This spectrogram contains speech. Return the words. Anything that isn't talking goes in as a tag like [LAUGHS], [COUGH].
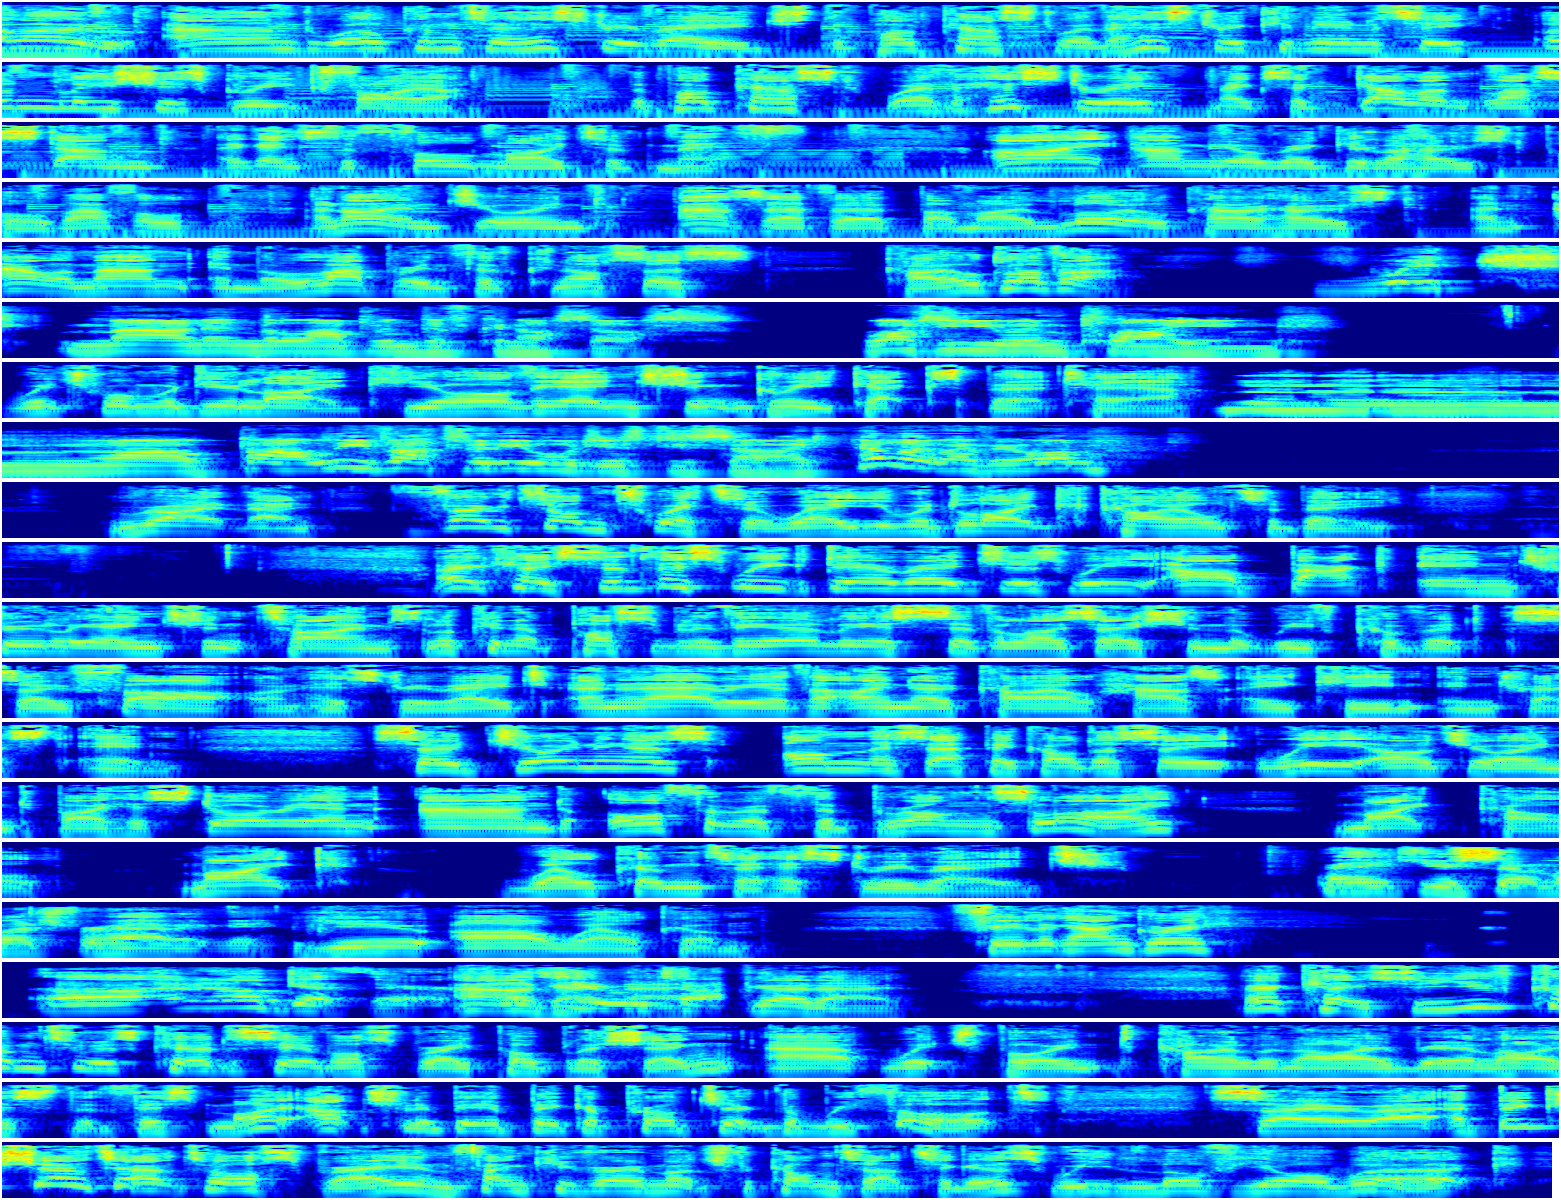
Hello, and welcome to History Rage, the podcast where the history community unleashes Greek fire. The podcast where the history makes a gallant last stand against the full might of myth. I am your regular host, Paul Bavill, and I am joined, as ever, by my loyal co host and our man in the labyrinth of Knossos, Kyle Glover. Which man in the labyrinth of Knossos? What are you implying? Which one would you like? You're the ancient Greek expert here. Hmm, I'll, I'll leave that for the audience to decide. Hello, everyone. Right then, vote on Twitter where you would like Kyle to be. Okay, so this week, dear Ragers, we are back in truly ancient times, looking at possibly the earliest civilization that we've covered so far on History Rage, and an area that I know Kyle has a keen interest in. So joining us on this epic odyssey, we are joined by historian and author of The Bronze Lie, Myke Cole. Myke, welcome to History Rage. Thank you so much for having me. You are welcome. Feeling angry? Uh, I mean, I'll get there. I'll Let's get we there. Good. Okay, so you've come to us courtesy of Osprey Publishing, at which point Kyle and I realised that this might actually be a bigger project than we thought. So uh, a big shout out to Osprey and thank you very much for contacting us. We love your work.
